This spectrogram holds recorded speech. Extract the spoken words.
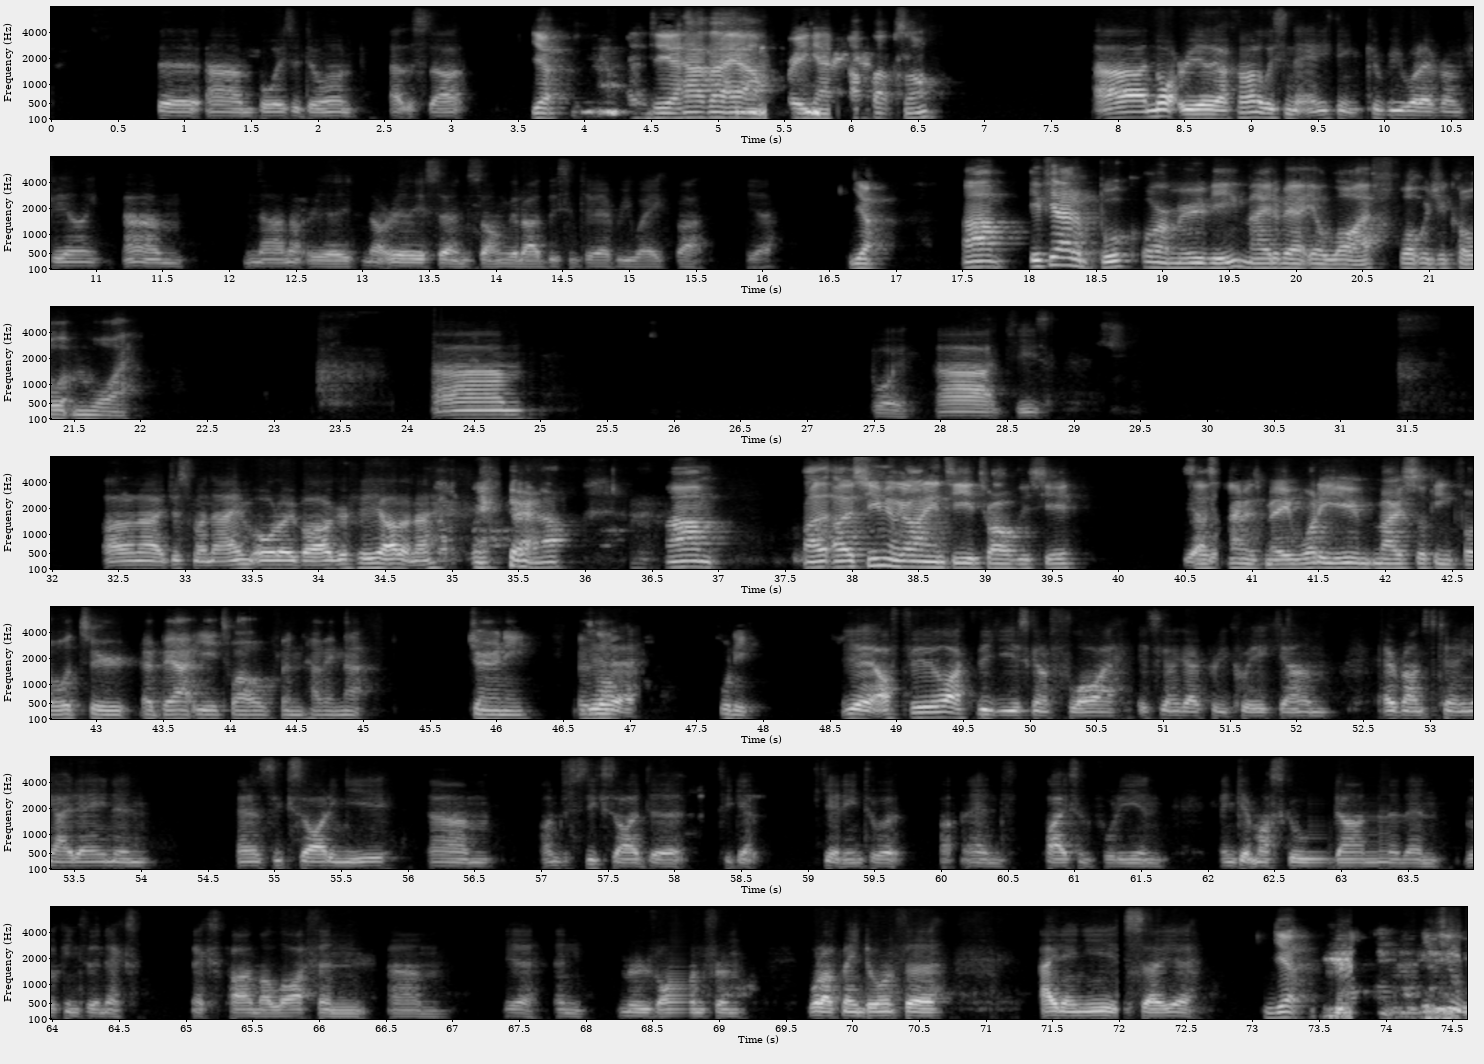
the um, boys are doing at the start. Yeah. Do you have a um, pre-game pump-up song? Uh, not really. I kind of listen to anything. Could be whatever I'm feeling. Um, no, not really. Not really a certain song that I'd listen to every week, but Yeah. Yeah. Um, if you had a book or a movie made about your life, what would you call it and why? Um, boy, ah, jeez. I don't know, just my name, autobiography. I don't know. Fair enough. Um, I, I assume you're going into year 12 this year. So Yeah. same as me. What are you most looking forward to about year 12 and having that journey as Yeah, as footy? yeah. I feel like the year's gonna fly. It's gonna go pretty quick. Um, everyone's turning 18, and and it's an exciting year. Um, I'm just excited to to get get into it uh, and play some footy and and get my school done, and then look into the next next part of my life and um, yeah, and move on from what I've been doing for 18 years. So yeah, Yep. If you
